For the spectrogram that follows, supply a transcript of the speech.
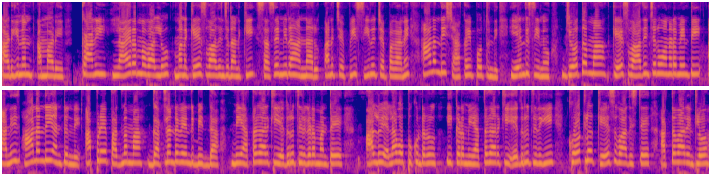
అడిగిన అమ్మాడి కానీ లాయరమ్మ వాళ్ళు మన కేసు వాదించడానికి ససేమిరా అన్నారు అని చెప్పి సీను చెప్పగానే ఆనంది షాక్ అయిపోతుంది. ఏంది సీను? జ్యోతమ్మ కేసు వాదించను అనడం ఏంటి అని ఆనంది అంటుంది. అప్పుడే పద్మమ్మ గట్లంటవేంది బిడ్డ? మీ అత్తగారికి ఎదురు తిరగడం అంటే వాళ్ళు ఎలా ఒప్పుకుంటారు? ఇక్కడ మీ అత్తగారికి ఎదురు తిరిగి కోర్టులో కేసు వాదిస్తే అత్తవారింట్లో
